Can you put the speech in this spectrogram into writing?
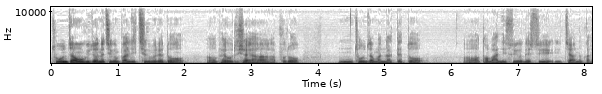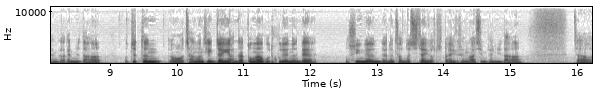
좋은 장 오기 전에 지금 빨리 지금이라도 어, 배워두셔야 앞으로 음, 좋은 장 만날 때또 어, 더 많이 수익을 낼 수 있지 않을까 생각합니다. 어쨌든 어, 장은 굉장히 한 달 동안 꾸덕꾸덕 했는데 뭐 수익 내는 데는 전혀 시장이 없었다 이렇게 생각하시면 됩니다. 자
